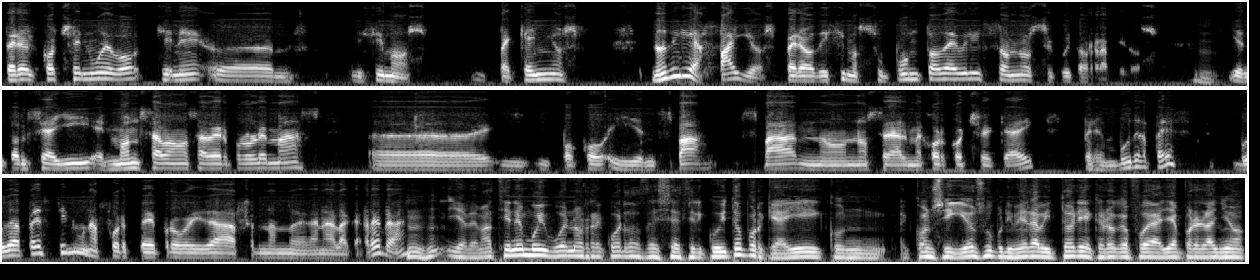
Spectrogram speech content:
pero el coche nuevo tiene, eh, decimos, pequeños, no diría fallos, pero decimos, su punto débil son los circuitos rápidos. Mm. Y entonces allí en Monza vamos a ver problemas eh, y, poco, y en Spa, Spa no, no será el mejor coche que hay, pero en Budapest Budapest tiene una fuerte probabilidad, Fernando, de ganar la carrera. ¿eh? Y además tiene muy buenos recuerdos de ese circuito porque ahí consiguió su primera victoria, creo que fue allá por el año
